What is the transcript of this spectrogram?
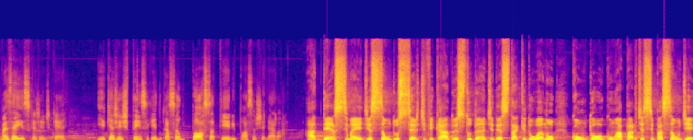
mas é isso que a gente quer e que a gente pensa que a educação possa ter e possa chegar lá. A décima edição do Certificado Estudante Destaque do Ano contou com a participação de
